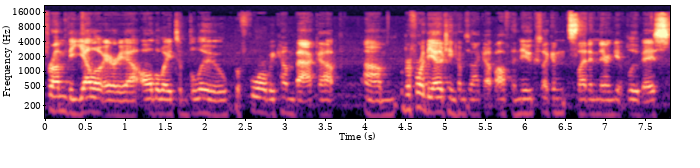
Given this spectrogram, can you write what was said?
from the yellow area all the way to blue before we come back up um, before the other team comes back up off the nuke so i can slide in there and get blue base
